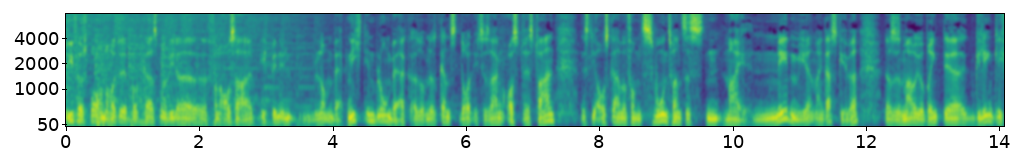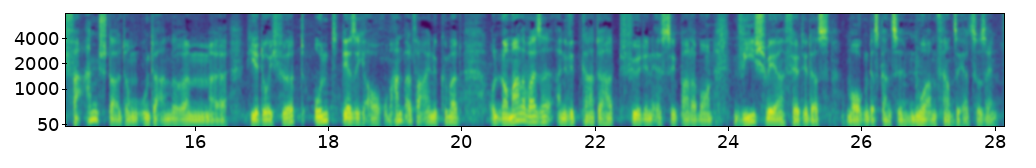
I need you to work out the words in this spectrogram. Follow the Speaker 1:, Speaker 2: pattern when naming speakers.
Speaker 1: Wie versprochen, heute der Podcast mal wieder äh, von außerhalb. Ich bin in Blomberg, nicht in Blomberg, also um das ganz deutlich zu sagen, Ostwestfalen ist die Ausgabe vom 22. Mai. Neben mir, mein Gastgeber, das ist Mario Brink, der gelegentlich Veranstaltungen unter anderem äh, hier durchführt und der sich auch um Handballvereine kümmert und normalerweise eine VIP-Karte hat für den SC Paderborn. Wie schwer fällt dir das, morgen das Ganze nur am Fernseher zu sehen?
